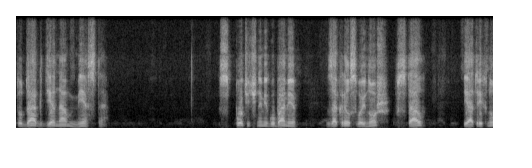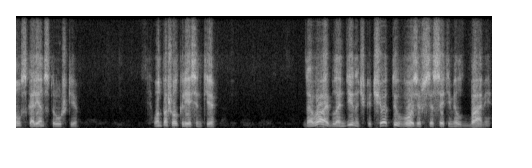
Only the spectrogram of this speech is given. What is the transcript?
туда, где нам место. С почечными губами закрыл свой нож, встал и отряхнул с колен стружки. Он пошел к лесенке. «Давай, блондиночка, чё ты возишься с этими лбами?»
